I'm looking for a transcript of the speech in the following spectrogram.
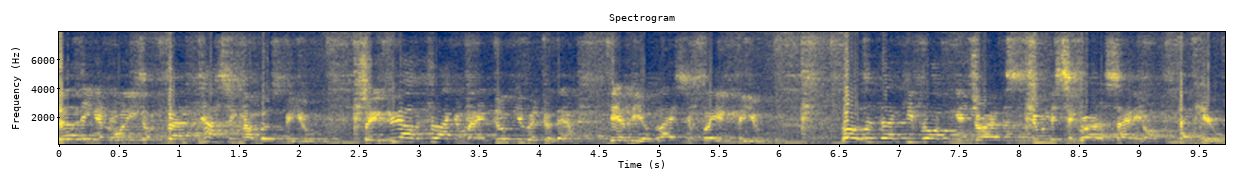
belting and rolling some fantastic numbers for you. So if you have a track in mind, do give it to them. They'll be obliged to play it for you. Well, till then, keep rocking, enjoy. This is Julius Sequeira signing off. Thank you.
